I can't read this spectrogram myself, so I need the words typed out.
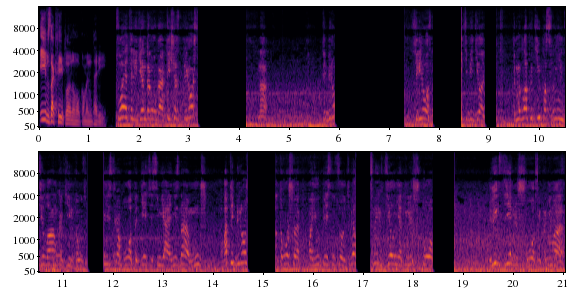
і в закріпленому коментарі. Цой это легенда рока, а ты сейчас берешь... На. Серьезно, что тебе делать? Ты могла пойти по своим делам каким-то, у тебя есть работа, дети, семья, я не знаю, муж. А ты берешь для того, что я пою песню Цоя, у тебя своих дел нет или что? Или где пришел, не понимаю.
